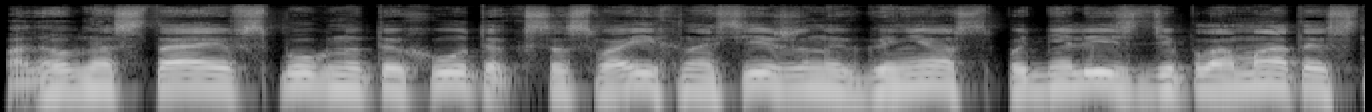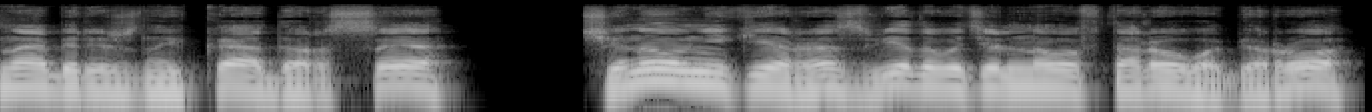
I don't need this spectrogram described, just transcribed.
Подобно стае вспугнутых уток, со своих насиженных гнезд поднялись дипломаты с набережной Ка-Дорсе, чиновники разведывательного второго бюро,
